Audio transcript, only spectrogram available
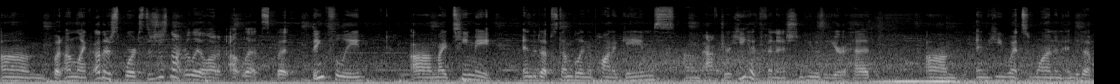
Um, but unlike other sports, there's just not really a lot of outlets. But thankfully, uh, my teammate ended up stumbling upon a games um, after he had finished and he was a year ahead. Um, and he went to one and ended up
